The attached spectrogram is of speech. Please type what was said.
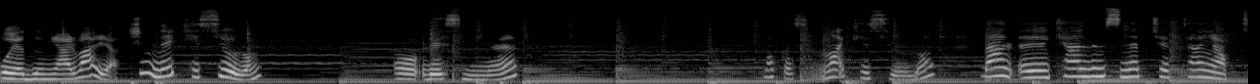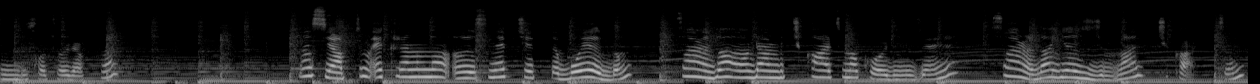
Boyadığım yer var ya. Şimdi kesiyorum o resmini makasımla kesiyorum. Ben e, kendim Snapchat'ten yaptım bu fotoğrafı. Nasıl yaptım? Ekranımı e, Snapchat'te boyadım. Sonra da oradan bir çıkartma koydum üzerine. Sonra da yazıcımdan çıkarttım.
